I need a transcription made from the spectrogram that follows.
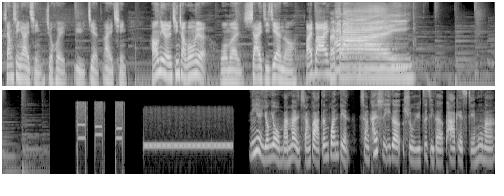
相信爱情，就会遇见爱情。《好女人情场攻略》，我们下一集见哦，拜拜，拜拜。你也拥有满满想法跟观点，想开始一个属于自己的 Podcast 节目吗？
